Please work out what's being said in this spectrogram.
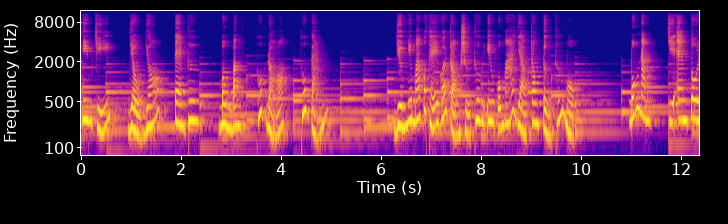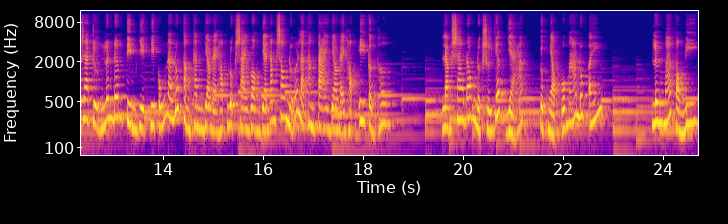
kim chỉ Dầu gió, tem thư, bông băng, thuốc đỏ, thuốc cảm. Dường như má có thể gói trọn sự thương yêu của má vào trong từng thứ một. Bốn năm, chị em tôi ra trường lên đơn tìm việc thì cũng là lúc thằng Thành vào Đại học Luật Sài Gòn và năm sau nữa là thằng Tài vào Đại học Y Cần Thơ. Làm sao đông được sự vất vả, cực nhọc của má lúc ấy. Lưng má còn đi,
